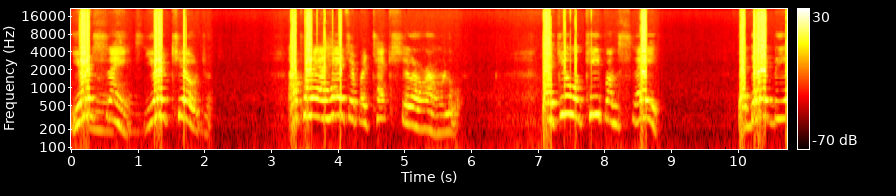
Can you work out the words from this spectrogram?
your Yes, saints, your children. I pray a hedge of protection around, Lord, that you will keep them safe, that they'll be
